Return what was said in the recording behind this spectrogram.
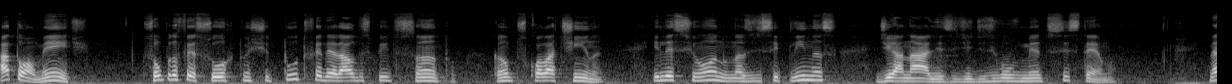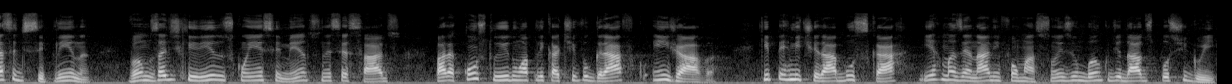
Atualmente, sou professor do Instituto Federal do Espírito Santo, campus Colatina, e leciono nas disciplinas de análise de desenvolvimento de sistema. Nessa disciplina, vamos adquirir os conhecimentos necessários para construir um aplicativo gráfico em Java, que permitirá buscar e armazenar informações em um banco de dados PostgreSQL.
